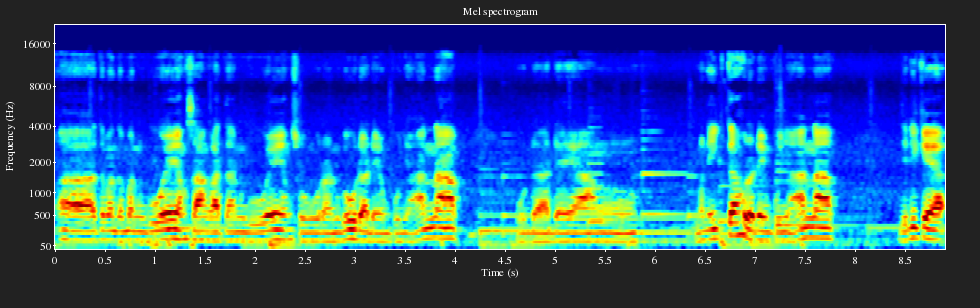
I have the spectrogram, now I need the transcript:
uh, teman-teman gue yang seangkatan gue yang seumuran gue udah ada yang punya anak udah ada yang menikah udah ada yang punya anak. Jadi kayak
